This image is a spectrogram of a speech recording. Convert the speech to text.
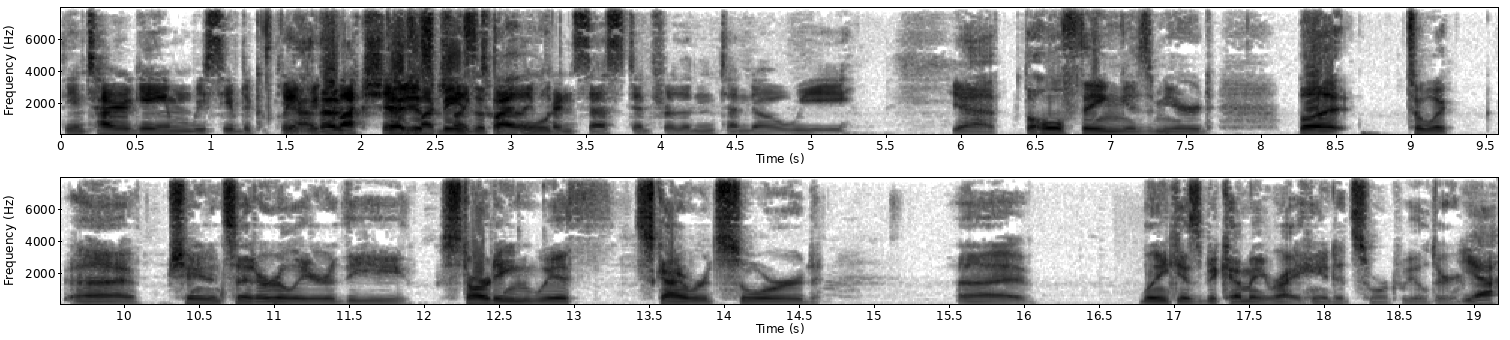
The entire game received a complete Yeah, that- reflection, that just much means like that the Twilight whole- Princess did for the Nintendo Wii. yeah, the whole thing is mirrored. But to what uh, Shannon said earlier, the starting with Skyward Sword, uh, Link has become a right-handed sword wielder, Yeah.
